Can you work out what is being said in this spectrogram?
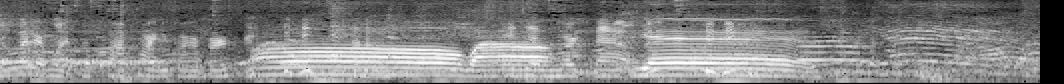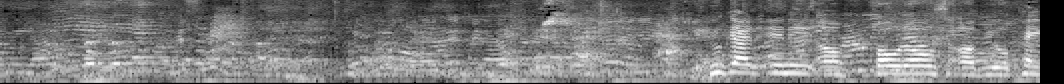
daughter wants a spa party for her birthday. Oh, so it wow. just worked out. Yes. You got any um, photos of your paint?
